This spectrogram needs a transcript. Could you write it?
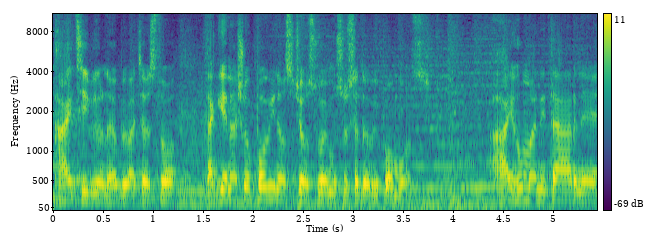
aj civilné obyvateľstvo, tak je našou povinnosťou svojmu susedovi pomôcť. Aj humanitárne,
